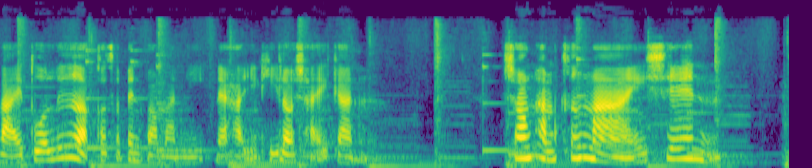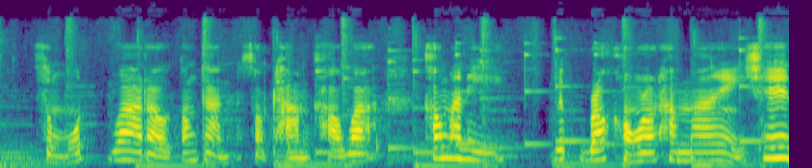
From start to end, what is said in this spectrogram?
หลายตัวเลือกก็จะเป็นประมาณนี้นะคะ อย่างที่เราใช้กัน ช่องทำเครื่องหมาย เช่น สมมุติว่าเราต้องการสอบถามเขาว่า เข้ามาในเว็บบล็อกของเราทำไม เช่น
